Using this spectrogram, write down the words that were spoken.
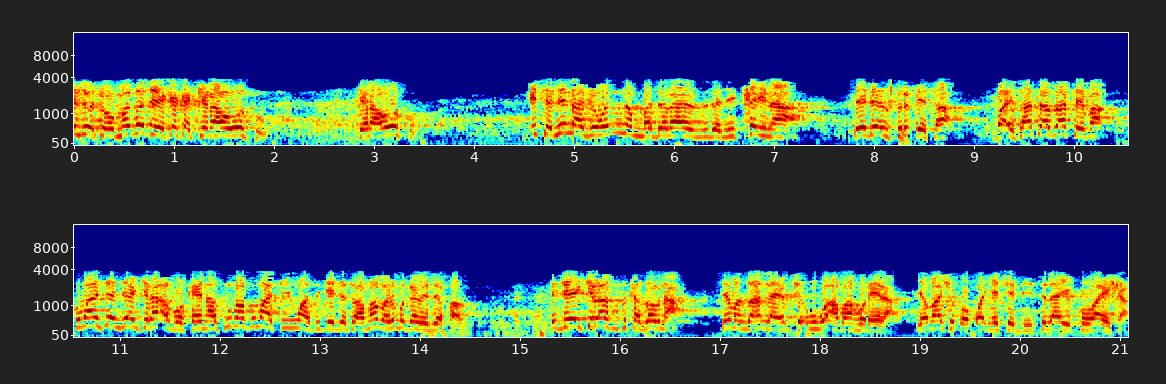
Ita to maza je kaka kirawo su. Kirawo su. Ita ni na ga wannan madara yanzu da ni kaina sai dai in surbe ta. Ba isa ta za ta yi ba. Kuma an ce je kira abokai na su ma kuma a cikin wasu ke je to amma bari mu ga zai faru. Ije ya kira su suka zauna sai manzo Allah ya ce ungo Aba Huraira. Ya bashi kokon ya ce bisilahi kowa ya sha.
